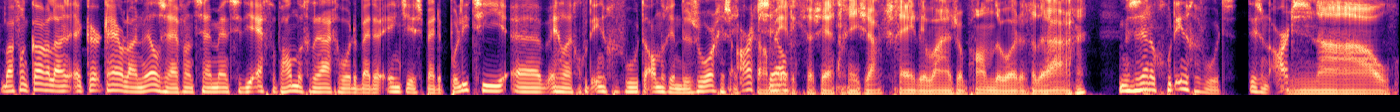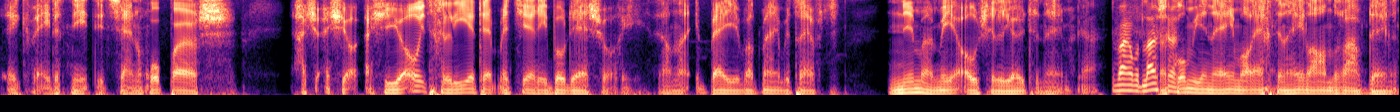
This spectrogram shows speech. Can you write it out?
Waarvan Caroline, eh, Car- Caroline wel zei van het zijn mensen die echt op handen gedragen worden bij de eentje is bij de politie eh, heel erg goed ingevoerd. De andere in de zorg is Het arts kan zelf. eerlijk gezegd geen zak schelen waar ze op handen worden gedragen. Maar ze zijn ook goed ingevoerd. Het is een arts. Nou, ik weet het niet. Dit zijn hoppers. Als je, als je, als je je ooit geleerd hebt met Thierry Baudet, sorry. Dan eh, ben je wat mij betreft nimmer meer au serieus te nemen. Ja. Er waren wat Dan luisteraars, kom je in eenmaal echt een hele andere afdeling.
